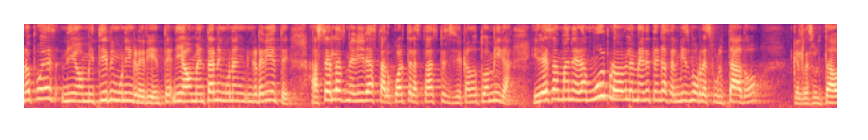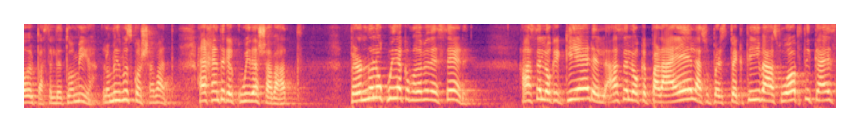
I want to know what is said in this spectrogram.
No puedes ni omitir ningún ingrediente, ni aumentar ningún ingrediente. Hacer las medidas tal cual te las está especificando tu amiga. Y de esa manera, muy probablemente tengas el mismo resultado que el resultado del pastel de tu amiga. Lo mismo es con Shabbat. Hay gente que cuida Shabbat, pero no lo cuida como debe de ser. Hace lo que quiere, hace lo que para él, a su perspectiva, a su óptica es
